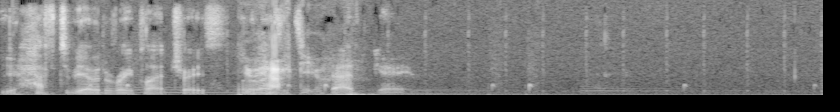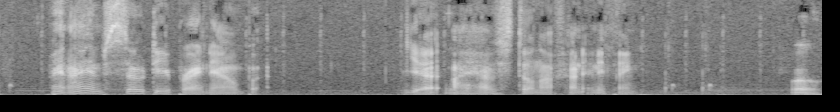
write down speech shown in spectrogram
you have to be able to replant trees. You have it's a to. Bad game. Man, I am so deep right now, but yeah, I have still not found anything. Whoa.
